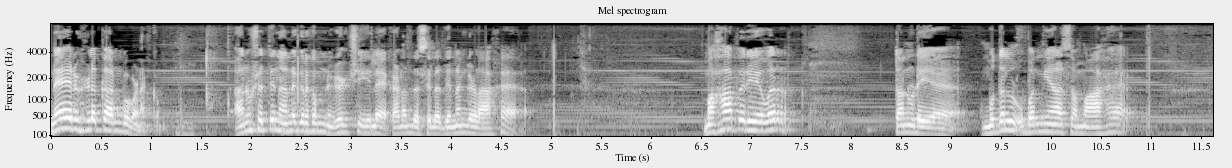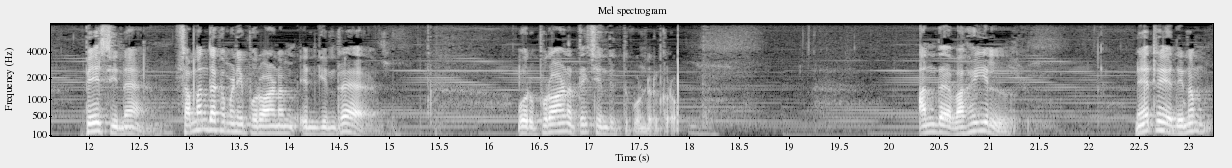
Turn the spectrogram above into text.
நேயர்களுக்கு அன்பு வணக்கம். அனுஷத்தின் அனுகிரகம் நிகழ்ச்சியில கடந்த சில தினங்களாக மகாபெரியவர் தன்னுடைய முதல் உபன்யாசமாக பேசின சமந்தகமணி புராணம் என்கின்ற ஒரு புராணத்தை சிந்தித்துக் கொண்டிருக்கிறோம். அந்த வகையில் நேற்றைய தினம்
